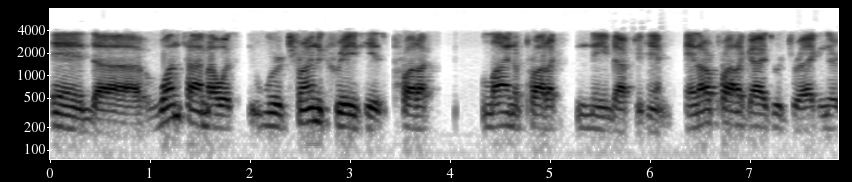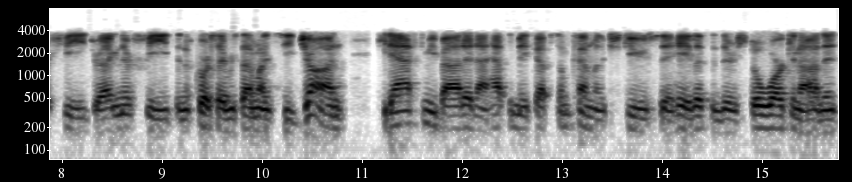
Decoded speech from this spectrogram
and uh, one time I was we were trying to create his product line of product named after him, and our product guys were dragging their feet, dragging their feet, and of course, every time I'd see John, he'd ask me about it, I'd have to make up some kind of an excuse, say, "Hey, listen, they're still working on it."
